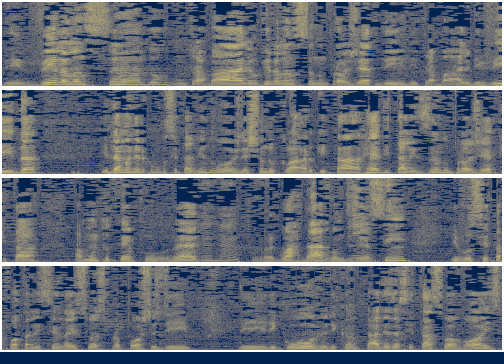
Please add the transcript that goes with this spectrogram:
de vê-la lançando um trabalho, vê-la lançando um projeto de, de trabalho, de vida, e da maneira como você está vindo hoje, deixando claro que está revitalizando um projeto que está há muito tempo né, eh, guardado, vamos dizer Isso. assim, e você está fortalecendo aí suas propostas de, de, de cover, de cantar, de exercitar a sua voz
